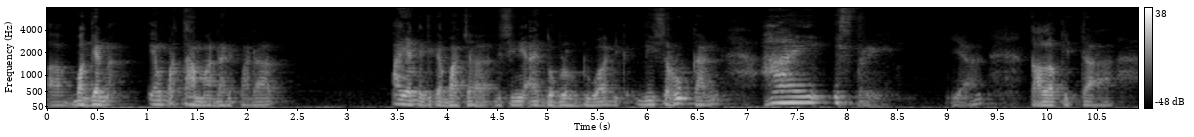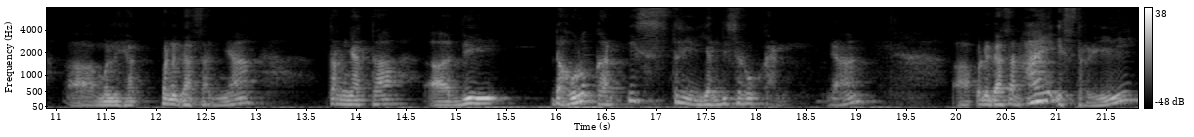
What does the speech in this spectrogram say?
uh, bagian yang pertama daripada ayat yang kita baca di sini ayat 22 diserukan hai istri. Ya, kalau kita uh, melihat penegasannya ternyata uh, didahulukan istri yang diserukan, ya uh, penegasan hai istri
